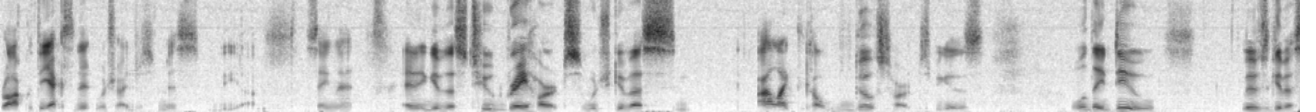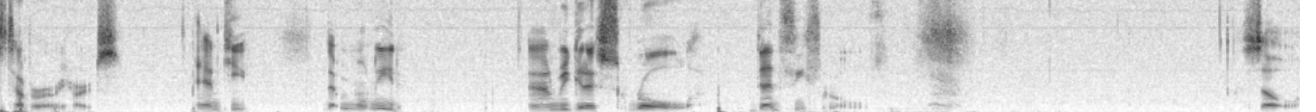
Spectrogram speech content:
rock with the accident, which I just missed the uh, saying that. And it gives us two gray hearts, which give us, I like to call them ghost hearts, because what they do Moves give us temporary hearts and key that we won't need. And we get a scroll. Dead Sea Scrolls. So,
